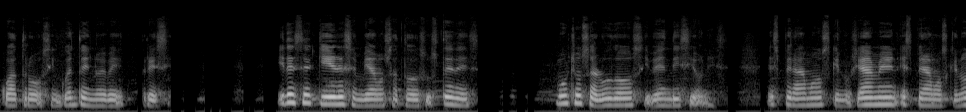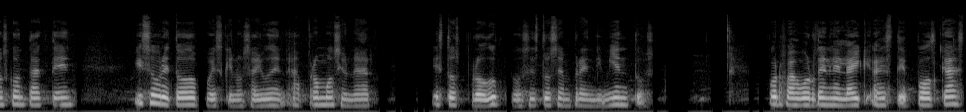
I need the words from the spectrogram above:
04 59 13. Y desde aquí les enviamos a todos ustedes muchos saludos y bendiciones. Esperamos que nos llamen, esperamos que nos contacten y sobre todo pues que nos ayuden a promocionar estos productos, estos emprendimientos por favor, denle like a este podcast.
